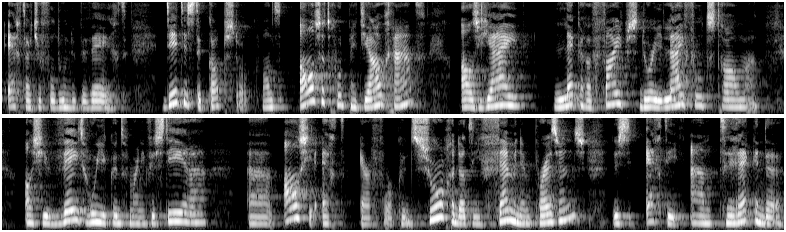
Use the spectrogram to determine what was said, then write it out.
echt dat je voldoende beweegt. Dit is de kapstok. Want als het goed met jou gaat, als jij lekkere vibes door je lijf voelt stromen, als je weet hoe je kunt manifesteren, uh, als je echt ervoor kunt zorgen dat die feminine presence, dus echt die aantrekkende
